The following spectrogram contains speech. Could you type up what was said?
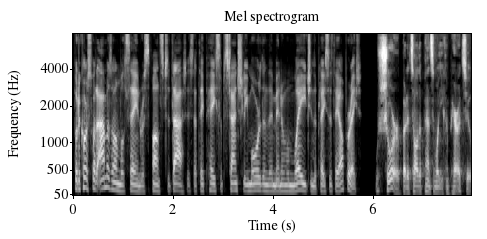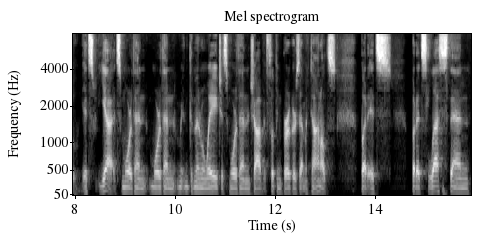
But of course, what Amazon will say in response to that is that they pay substantially more than the minimum wage in the places they operate. Sure, but it all depends on what you compare it to. It's yeah, it's more than more than the minimum wage. It's more than a job at flipping burgers at McDonald's, but it's but it's less than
